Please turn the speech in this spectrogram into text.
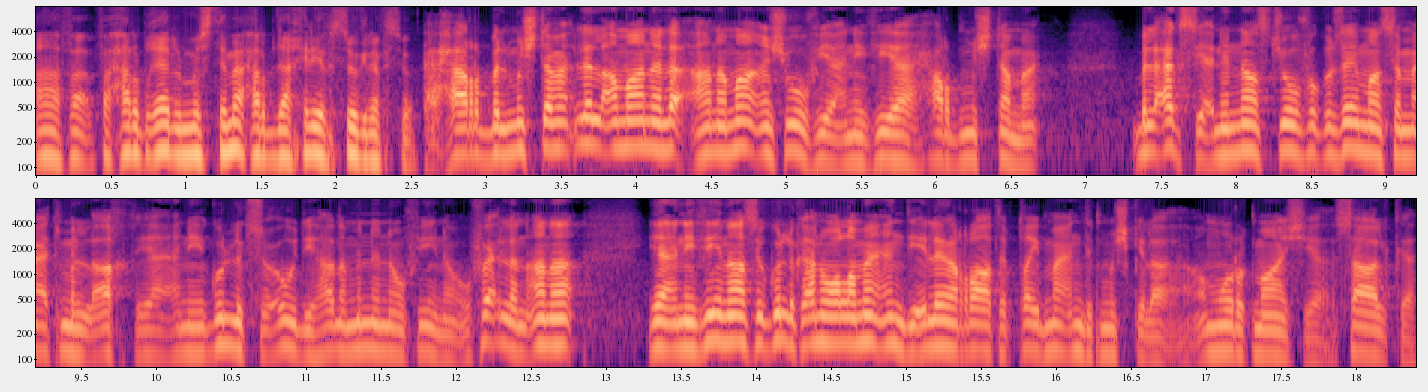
آه فحرب غير المجتمع حرب داخلية في السوق نفسه. حرب المجتمع؟ للأمانة لا أنا ما أشوف يعني فيها حرب مجتمع. بالعكس يعني الناس تشوفك وزي ما سمعت من الأخ يعني يقول لك سعودي هذا مننا وفينا وفعلا أنا يعني في ناس يقول لك أنا والله ما عندي إلين الراتب طيب ما عندك مشكلة أمورك ماشية سالكة.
